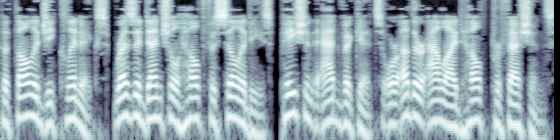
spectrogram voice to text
pathology clinics, residential health facilities, patient advocates or other allied health professions.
